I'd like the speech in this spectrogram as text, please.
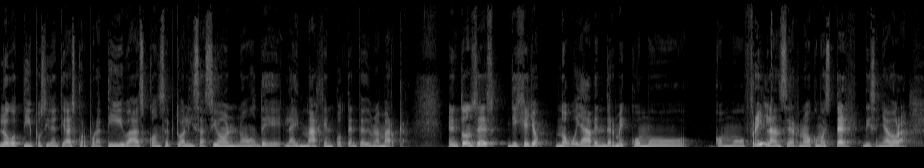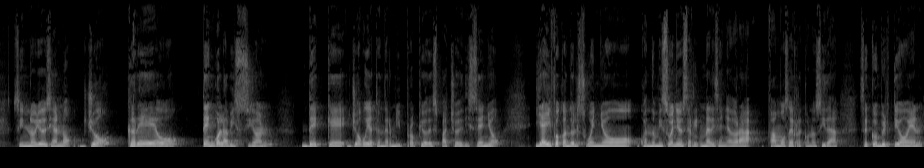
logotipos, identidades corporativas, conceptualización, ¿no? De la imagen potente de una marca. Entonces dije yo, no voy a venderme como, como freelancer, ¿no? Como Esther diseñadora, sino yo decía, no, yo creo, tengo la visión de que yo voy a tener mi propio despacho de diseño. Y ahí fue cuando el sueño, cuando mi sueño de ser una diseñadora famosa y reconocida se convirtió en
